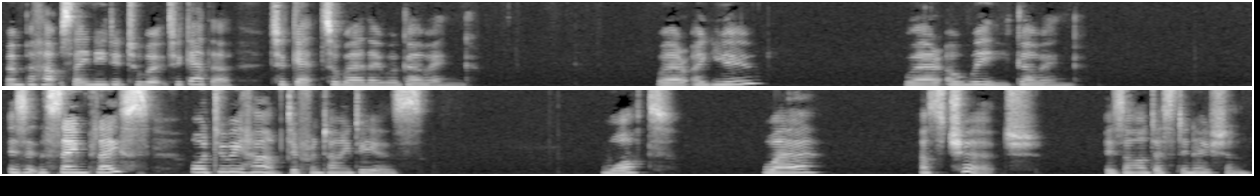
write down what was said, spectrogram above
when perhaps they needed to work together to get to where they were going. Where are you? Where are we going? Is it the same place or do we have different ideas? What, where, as church, is our destination?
